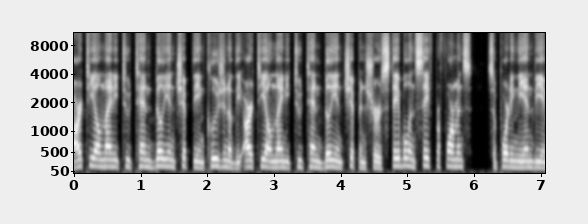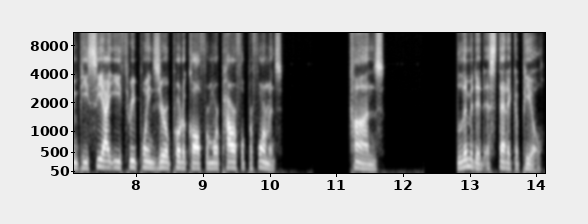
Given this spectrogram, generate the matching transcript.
RTL 9210 billion chip The inclusion of the RTL 9210 billion chip ensures stable and safe performance, supporting the NVMe PCIe 3.0 protocol for more powerful performance. Cons Limited aesthetic appeal.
